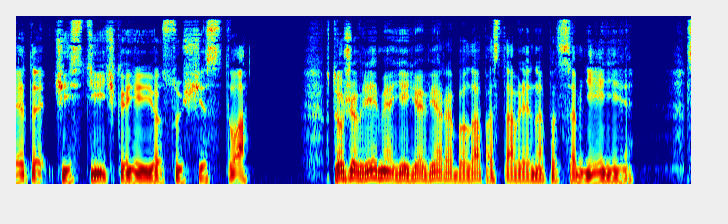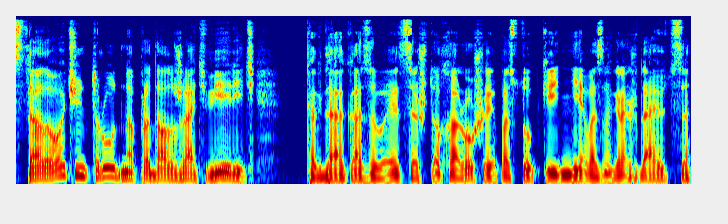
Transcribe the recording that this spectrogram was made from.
это частичка ее существа. В то же время ее вера была поставлена под сомнение. Стало очень трудно продолжать верить, когда оказывается, что хорошие поступки не вознаграждаются,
